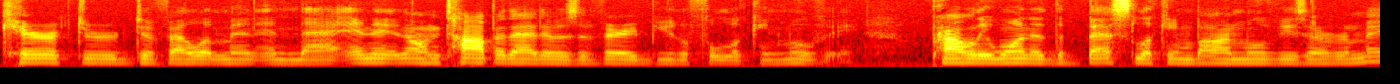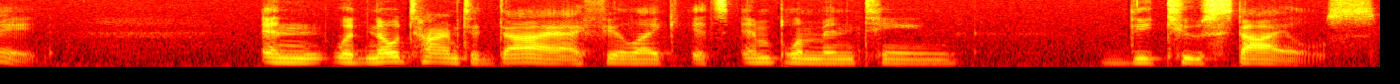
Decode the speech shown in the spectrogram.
character development in that, and then on top of that, it was a very beautiful looking movie. Probably one of the best looking Bond movies ever made. And with No Time to Die, I feel like it's implementing the two styles.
